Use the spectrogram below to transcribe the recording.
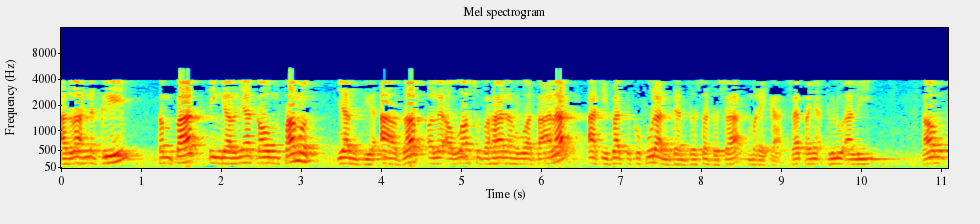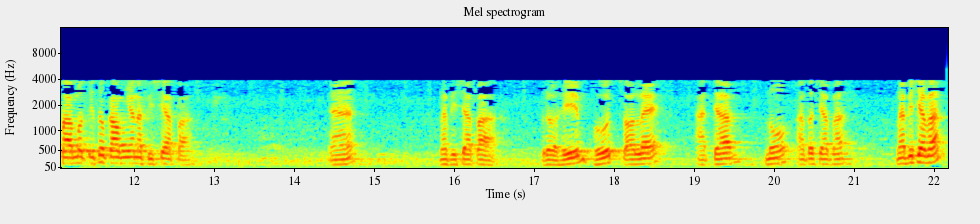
adalah negeri tempat tinggalnya kaum Samud yang diazab oleh Allah Subhanahu wa taala akibat kekufuran dan dosa-dosa mereka. Saya tanya dulu Ali, kaum Samud itu kaumnya Nabi siapa? Eh? Nabi siapa? Ibrahim, Hud, Soleh, Adam, Nuh atau siapa? Nabi siapa?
